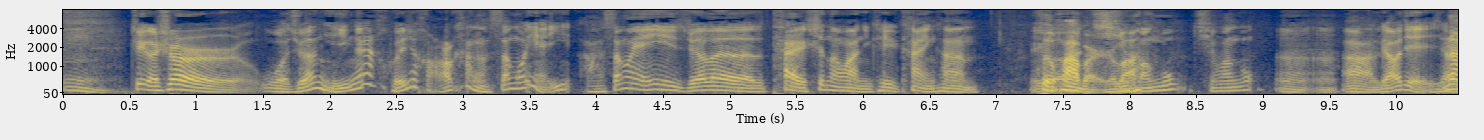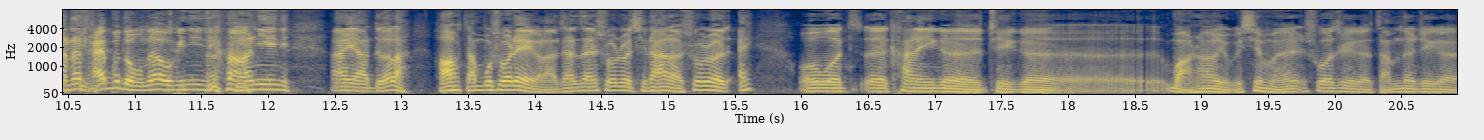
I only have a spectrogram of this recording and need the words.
嗯，这个事儿，我觉得你应该回去好好看看《三国演义》啊，《三国演义》觉得太深的话，你可以看一看绘画本是吧？齐桓公，齐桓公，嗯嗯啊，了解一下。那他才不懂呢，我跟你讲，你你，哎呀，得了，好，咱不说这个了，咱咱说说其他的，说说，哎，我我呃看了一个这个网上有个新闻，说这个咱们的这个。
